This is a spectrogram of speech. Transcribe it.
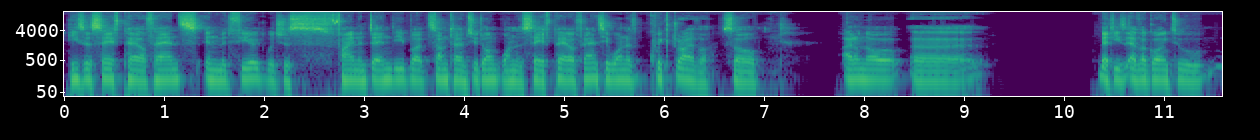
he's a safe pair of hands in midfield, which is fine and dandy, but sometimes you don't want a safe pair of hands, you want a quick driver. So I don't know uh, that he's ever going to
